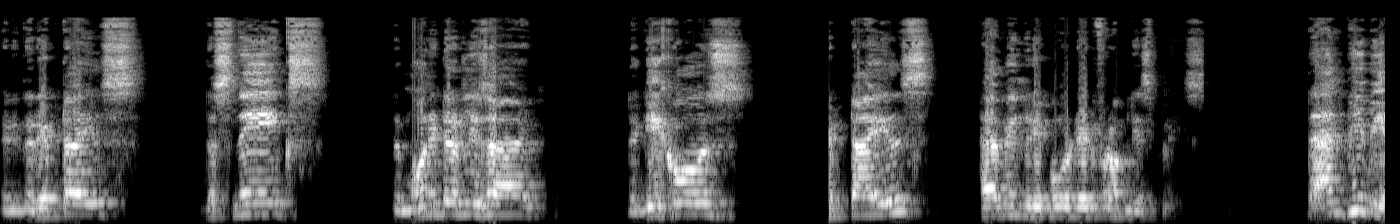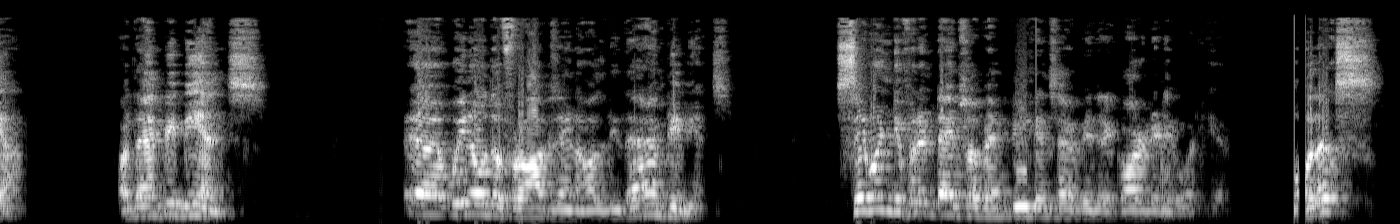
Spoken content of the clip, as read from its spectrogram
the reptiles, the snakes, the monitor lizard, the geckos, reptiles have been reported from this place. The amphibia or the amphibians, uh, we know the frogs and all these, are amphibians. Seven different types of amphibians have been recorded over here. Mollusks,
